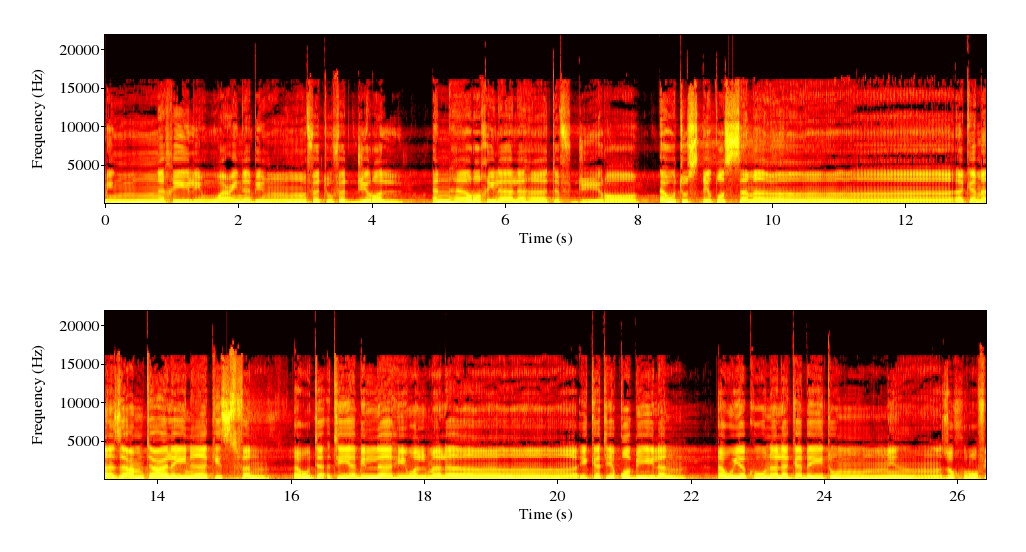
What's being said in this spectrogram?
من نخيل وعنب فتفجر الأنهار خلالها تفجيرا أو تسقط السماء كما زعمت علينا كسفا أو تأتي بالله والملائكة قبيلا أو يكون لك بيت من زخرف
